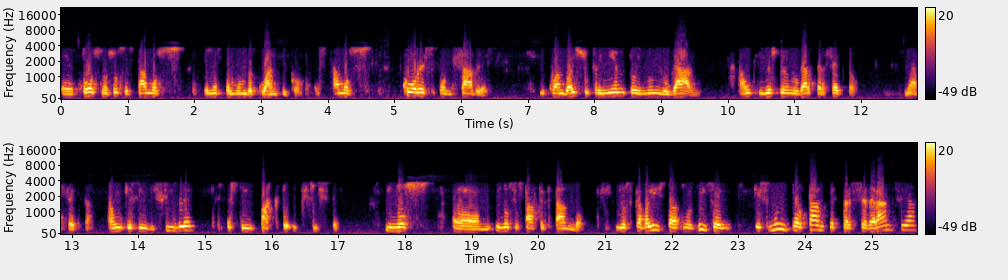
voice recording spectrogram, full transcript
eh, todos nosotros estamos en este mundo cuántico, estamos corresponsables. Y cuando hay sufrimiento en un lugar, aunque yo esté en un lugar perfecto, me afecta. Aunque es invisible, este impacto existe y nos, eh, y nos está afectando. Y los cabalistas nos dicen que es muy importante perseverancia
